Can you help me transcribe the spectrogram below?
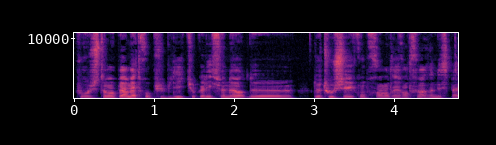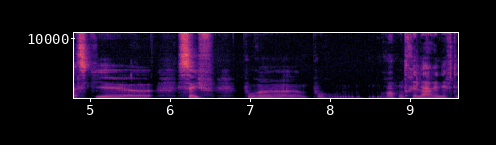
pour justement permettre au public, aux collectionneurs de de toucher, comprendre et rentrer dans un espace qui est euh, safe pour pour rencontrer l'art NFT.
